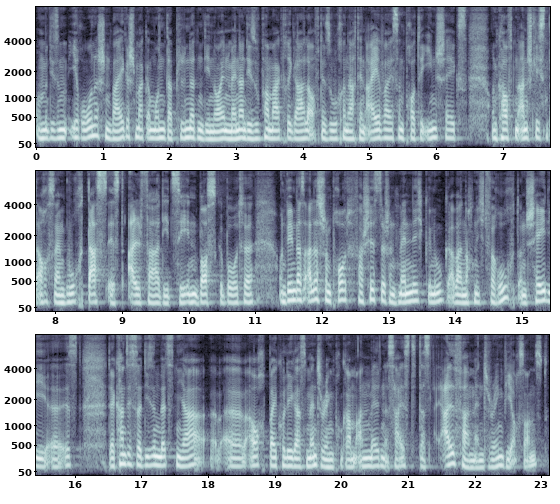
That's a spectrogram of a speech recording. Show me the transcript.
Und mit diesem ironischen Beigeschmack im Mund, da plünderten die neuen Männer die Supermarktregale auf der Suche nach den Eiweiß- und Proteinshakes und kauften anschließend auch sein Buch Das ist Alpha, die zehn Bossgebote. Und wem das alles schon protofaschistisch und männlich genug, aber noch nicht verrucht und shady äh, ist, der kann sich seit diesem letzten Jahr äh, auch bei Kollegas Mentoring-Programm anmelden. Es heißt das Alpha-Mentoring, wie auch sonst.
